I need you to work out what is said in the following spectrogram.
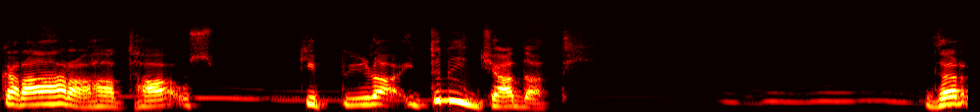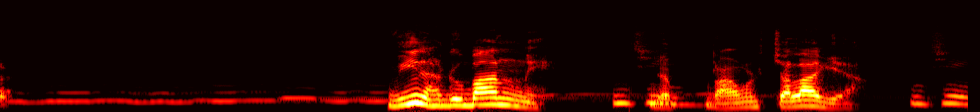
कराह रहा था उसकी पीड़ा इतनी ज़्यादा थी। इधर वीर हनुमान ने जब रावण चला गया जी।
